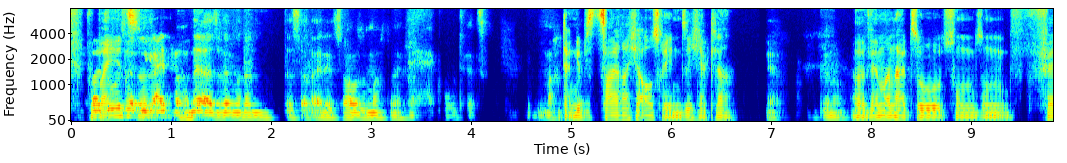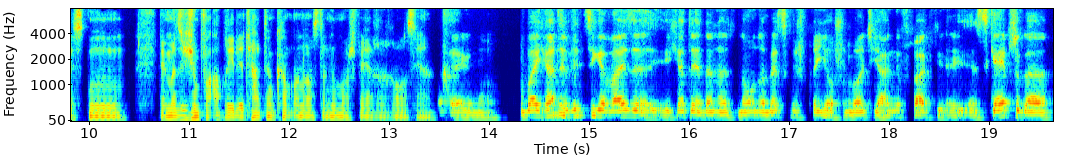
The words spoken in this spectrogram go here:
Weil so ist es natürlich äh, einfach, ne? Also wenn man dann das alleine zu Hause macht, dann, ja gut, jetzt macht Dann gibt es zahlreiche Ausreden, sicher, klar. Ja. Genau. Aber wenn man halt so, so, so einen festen, wenn man sich schon verabredet hat, dann kommt man aus der Nummer schwerer raus, ja. Ja, genau. Wobei ich hatte witzigerweise, ich hatte ja dann als nach unserem letzten Gespräch auch schon Leute hier angefragt. Es gäbe sogar,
